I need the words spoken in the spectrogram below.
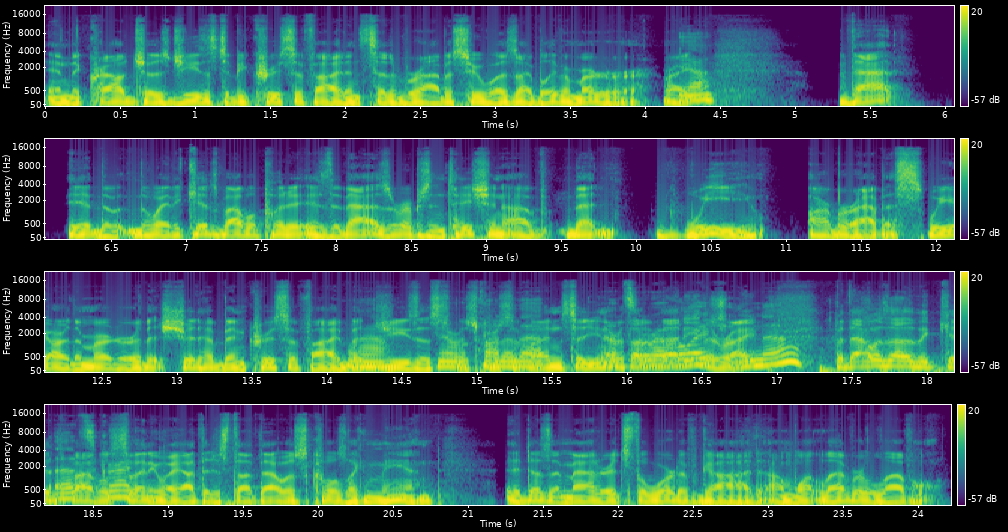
and the crowd chose Jesus to be crucified instead of Barabbas, who was, I believe, a murderer, right? Yeah. That it, the the way the kids' Bible put it is that that is a representation of that we are Barabbas. We are the murderer that should have been crucified, but Wow. Jesus Never was crucified And so You never That's thought of that either, right? No. But that was out of the kids' That's Bible. So anyway, I just thought that was cool. It's like, man, it doesn't matter. It's the Word of God on whatever level.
